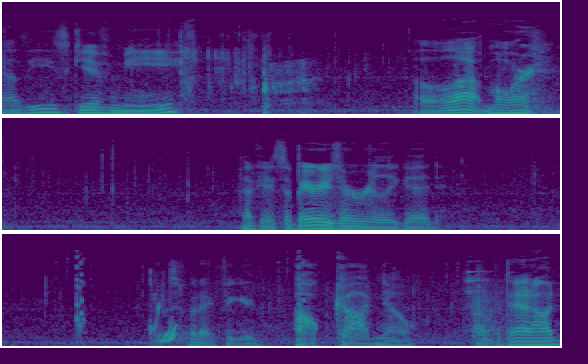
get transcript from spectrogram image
Now these give me... A lot more. Okay, so berries are really good. That's what I figured. Oh god, no. Put that on.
